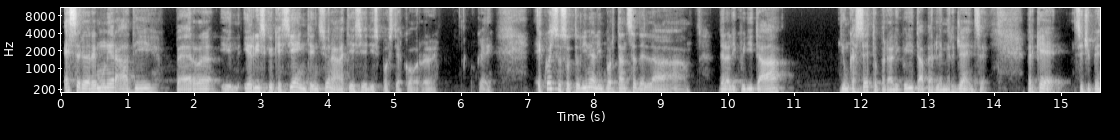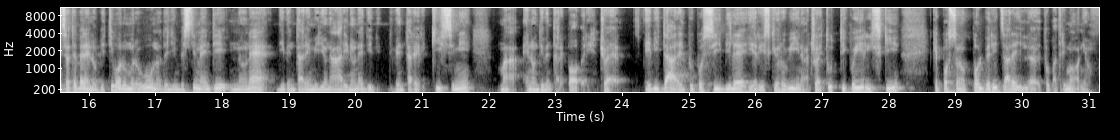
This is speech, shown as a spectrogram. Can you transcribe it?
essere remunerati per il, il, rischio che si è intenzionati e si è disposti a correre. Okay? E questo sottolinea l'importanza della, della liquidità, di un cassetto per la liquidità per le emergenze. Perché se ci pensate bene, l'obiettivo numero uno degli investimenti non è diventare milionari, non è di diventare ricchissimi, ma è non diventare poveri, cioè evitare il più possibile il rischio rovina, cioè tutti quei rischi che possono polverizzare il tuo patrimonio.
